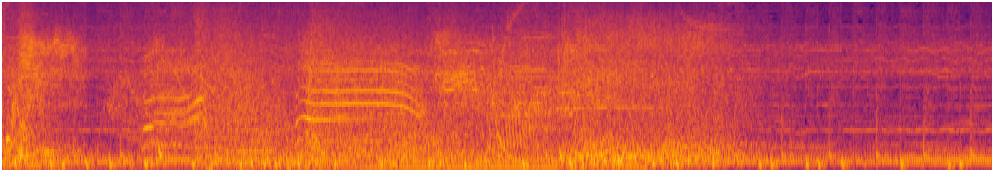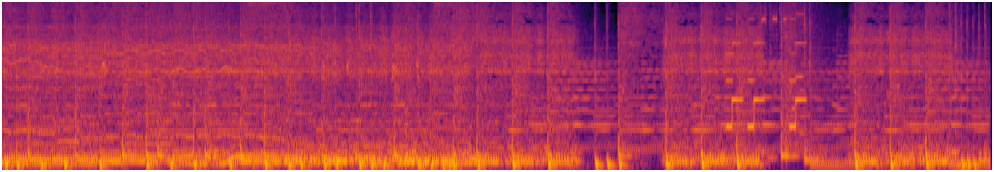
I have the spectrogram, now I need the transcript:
Shut up!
